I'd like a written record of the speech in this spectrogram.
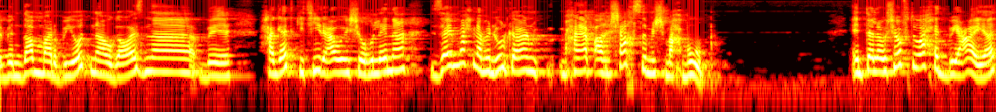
بندمر بيوتنا وجوازنا بحاجات كتير قوي شغلنا. زي ما إحنا بنقول كمان هنبقى شخص مش محبوب. أنت لو شفت واحد بيعيط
